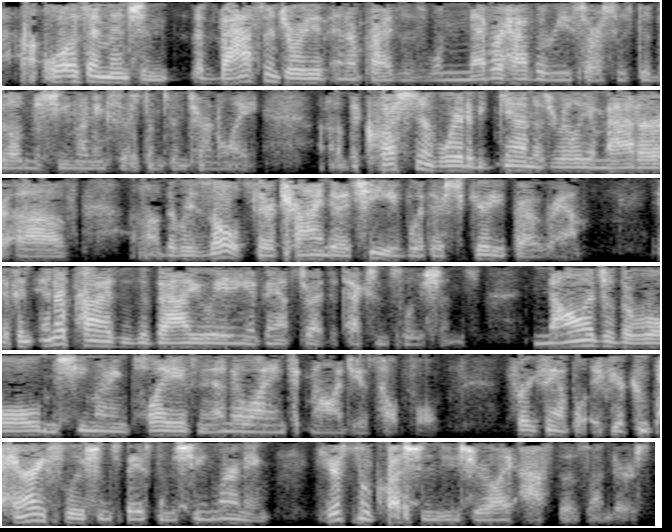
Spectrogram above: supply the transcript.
Uh, well, as I mentioned, the vast majority of enterprises will never have the resources to build machine learning systems internally. Uh, the question of where to begin is really a matter of uh, the results they're trying to achieve with their security program. If an enterprise is evaluating advanced threat detection solutions, knowledge of the role machine learning plays in underlying technology is helpful. For example, if you're comparing solutions based on machine learning, here's some questions you should really ask those vendors.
